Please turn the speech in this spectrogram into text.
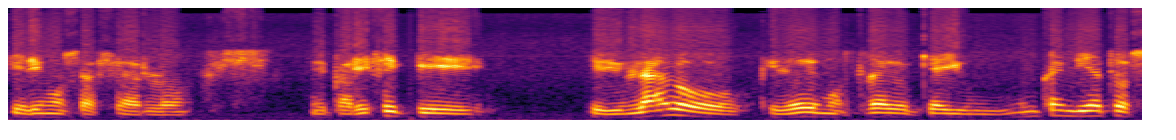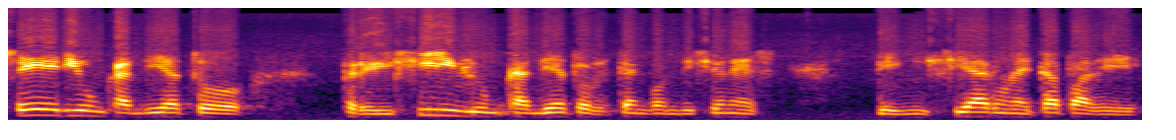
queremos hacerlo. Me parece que, de un lado quedó demostrado que hay un, candidato serio, un candidato previsible, un candidato que está en condiciones de iniciar una etapa de,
